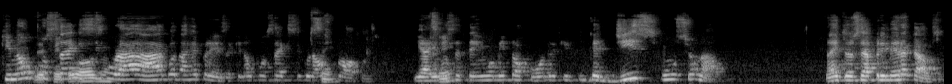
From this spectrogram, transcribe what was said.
que não consegue Defeituosa. segurar a água da represa, que não consegue segurar Sim. os prótons. E aí Sim. você tem uma mitocôndria que fica disfuncional. Né? Então, essa é a primeira causa.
